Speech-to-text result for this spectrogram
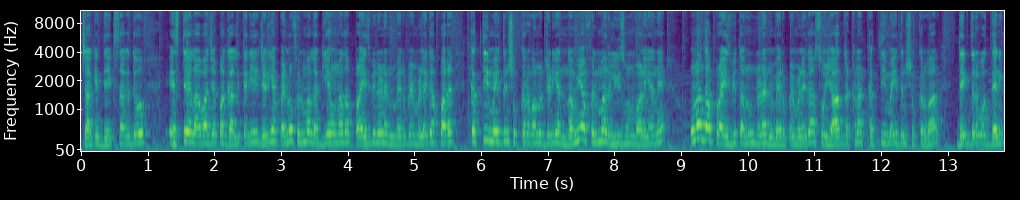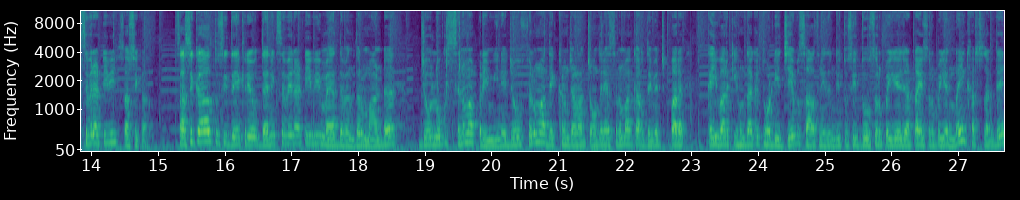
ਜਾ ਕੇ ਦੇਖ ਸਕਦੇ ਹੋ। ਇਸ ਤੋਂ ਇਲਾਵਾ ਜੇ ਆਪਾਂ ਗੱਲ ਕਰੀਏ, ਜਿਹੜੀਆਂ ਪਹਿਲੋਂ ਫਿਲਮਾਂ ਲੱਗੀਆਂ, ਉਹਨਾਂ ਦਾ ਪ੍ਰਾਈਸ ਵੀ 99 ਰੁਪਏ ਮਿਲੇਗਾ, ਪਰ 31 ਮਈ ਦਿਨ ਸ਼ੁੱਕਰਵਾਰ ਨੂੰ ਜਿਹੜੀਆਂ ਨਵੀਆਂ ਫਿਲਮਾਂ ਰਿਲੀਜ਼ ਹੋਣ ਵਾਲੀਆਂ ਨੇ, ਉਹਨਾਂ ਦਾ ਪ੍ਰਾਈਸ ਵੀ ਤੁਹਾਨੂੰ 99 ਰੁਪਏ ਮਿਲੇਗਾ। ਸੋ ਯਾਦ ਰੱਖਣਾ 31 ਮਈ ਦਿਨ ਸ਼ੁੱਕਰਵਾਰ, ਦੇਖਦੇ ਰਹੋ ਦੈਨਿਕ ਸਵੇਰਾ ਟੀਵੀ। ਸਤਿ ਸ਼੍ਰੀ ਅਕਾਲ। ਸਤਿ ਸ਼੍ਰੀ ਅਕਾਲ, ਤੁਸੀਂ ਦੇਖ ਰਹੇ ਹੋ ਦੈਨਿਕ ਸਵੇਰਾ ਟੀਵੀ, ਮੈਂ ਦਵਿੰਦਰ ਮੰਡ। ਜੋ ਲੋਕ ਸਿਨੇਮਾ ਪ੍ਰੇਮੀ ਨੇ, ਜੋ ਫਿਲਮਾਂ ਦੇਖਣ ਜਾਣਾ ਚਾਹੁੰਦੇ ਨੇ ਸਿਨੇਮਾ ਘਰ ਦੇ ਵਿੱਚ, ਪਰ ਕਈ ਵਾਰ ਕੀ ਹੁੰਦਾ ਕਿ ਤੁਹਾਡੀ ਜੇਬ ਸਾਥ ਨਹੀਂ ਦਿੰਦੀ, ਤੁਸੀਂ 200 ਰੁਪਏ ਜਾਂ 250 ਰੁਪਏ ਨਹੀਂ ਖਰਚ ਸਕਦੇ।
